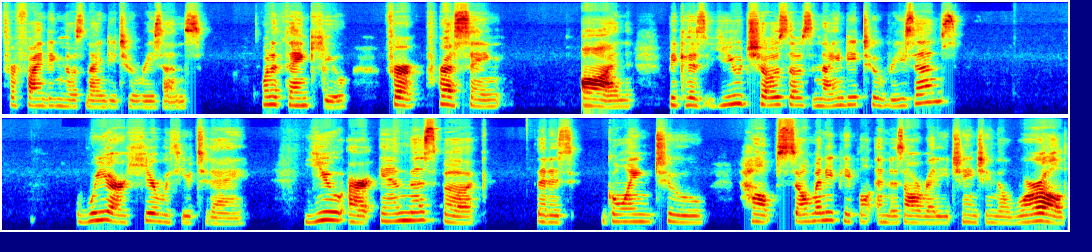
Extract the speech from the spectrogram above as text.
for finding those 92 reasons. I want to thank you for pressing on because you chose those 92 reasons. We are here with you today. You are in this book that is going to help so many people and is already changing the world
